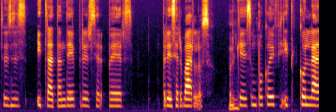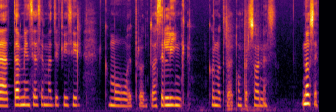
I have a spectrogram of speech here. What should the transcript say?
Entonces, y tratan de preser- preservarlos, Mm. porque es un poco difícil. Y con la edad también se hace más difícil como de pronto hacer link con otra, con personas. No sé.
